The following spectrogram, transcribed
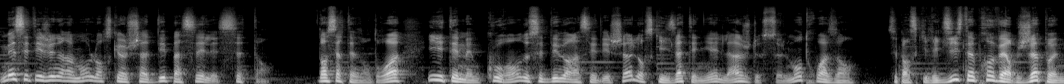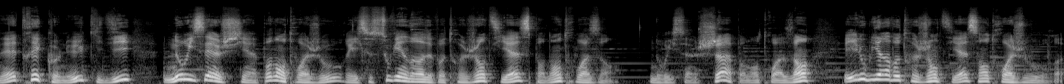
mais c'était généralement lorsqu'un chat dépassait les 7 ans. Dans certains endroits, il était même courant de se débarrasser des chats lorsqu'ils atteignaient l'âge de seulement 3 ans. C'est parce qu'il existe un proverbe japonais très connu qui dit Nourrissez un chien pendant 3 jours et il se souviendra de votre gentillesse pendant 3 ans. Nourrissez un chat pendant 3 ans et il oubliera votre gentillesse en 3 jours.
